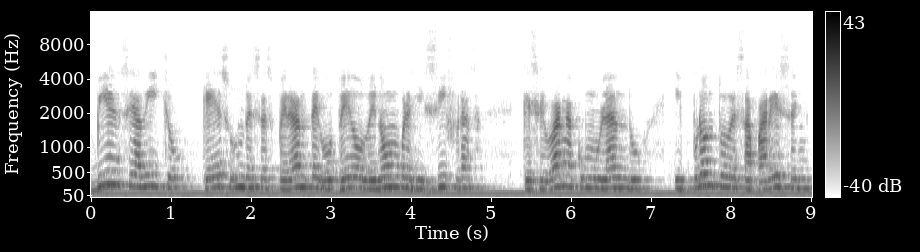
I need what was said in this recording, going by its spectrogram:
Bien se ha dicho que es un desesperante goteo de nombres y cifras que se van acumulando y pronto desaparecen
